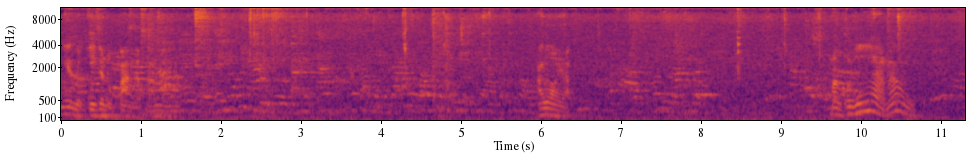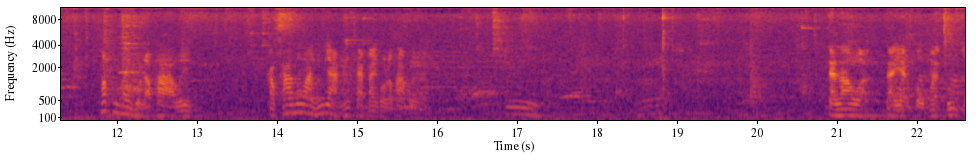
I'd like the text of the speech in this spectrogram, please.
เนี่ยเดี๋ยวกินขนมปังกับน้ำมันอร่อยอะบางคนที่เนี่ยแม่งชอบกินใบโหระพาเว้ยกับข้าวเมื่อวานทุกอย่างแม่งใส่ใบโหระพาเลยอะอืม แต่เราอะ แต่อย่างผมอะคุ้นเค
